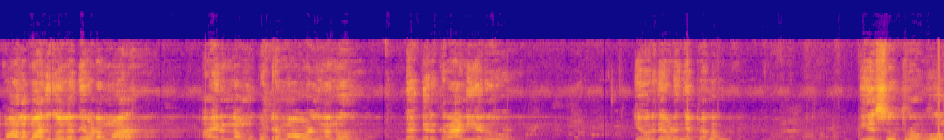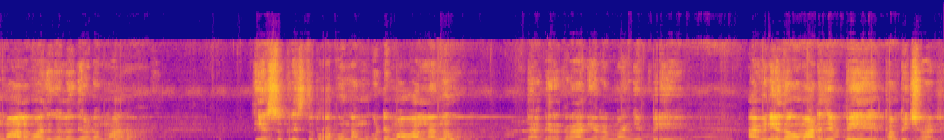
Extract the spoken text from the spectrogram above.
మాలమాదిగొల్ల దేవుడమ్మా. ఆయన నమ్ముకుంటే మా వాళ్ళు నన్ను దగ్గరకు రానియరు. ఎవరు దేవుడని చెప్పాను? యేసు ప్రభు మాలమాదిగల్లో దేవుడమ్మా. యేసుక్రీస్తు ప్రభు నమ్ముకుంటే మా వాళ్ళు నన్ను దగ్గరకు రానియరమ్మా అని చెప్పి ఆమెను ఏదో ఒక మాట చెప్పి పంపించేవాడిని.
